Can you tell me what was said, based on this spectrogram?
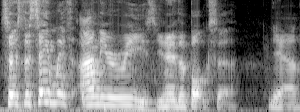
So it's the same with Andy Ruiz. You know the boxer. yeah.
